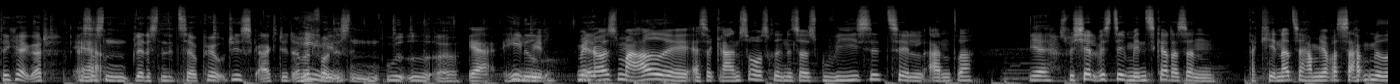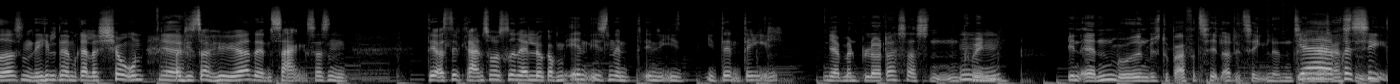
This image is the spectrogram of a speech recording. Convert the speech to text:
Det kan jeg godt. Ja. Altså Ja. sådan, bliver det sådan lidt terapeutisk-agtigt, at man Helt får vildt. det sådan ud og... Ja, helt Ned. vildt. Men Ja. også meget øh, altså grænseoverskridende, så at skulle vise til andre. Ja, Specielt hvis det er mennesker, der sådan der kender til ham, jeg var sammen med, og sådan hele den relation, ja. og de så hører den sang, så sådan, det er også lidt grænseoverskridende, at jeg lukker dem ind i, sådan en, en, i, i den del. ja, man blotter sig sådan mm-hmm. på Mhm. en, en anden måde, end hvis du bare fortæller det til en eller anden. tænker Ja, jeg, sådan.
